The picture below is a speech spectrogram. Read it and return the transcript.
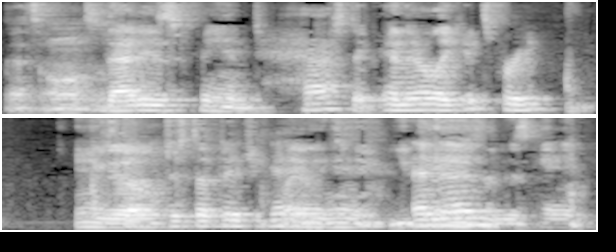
that's awesome. That is fantastic. And they're like, it's free. Here you Just, go. just update your game. Play the game. You And then- this game.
